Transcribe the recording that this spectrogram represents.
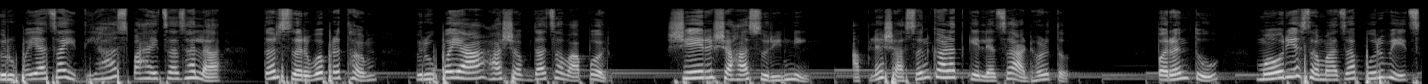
रुपयाचा इतिहास पाहायचा झाला तर सर्वप्रथम रुपया हा शब्दाचा वापर शेरशहा सुरींनी आपल्या शासनकाळात केल्याचं आढळतं. परंतु मौर्य समाजापूर्वीच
